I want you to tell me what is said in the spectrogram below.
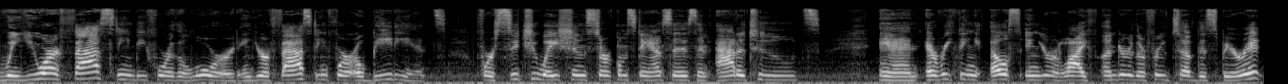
when you are fasting before the Lord and you're fasting for obedience, for situations, circumstances, and attitudes, and everything else in your life under the fruits of the Spirit,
